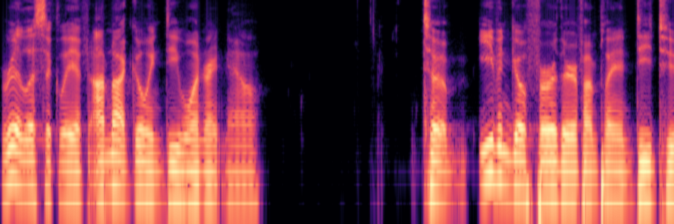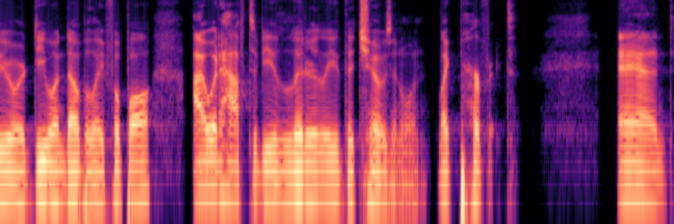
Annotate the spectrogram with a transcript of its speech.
realistically, if I'm not going D1 right now, to even go further, if I'm playing D2 or D1 AA football, I would have to be literally the chosen one, like perfect. And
